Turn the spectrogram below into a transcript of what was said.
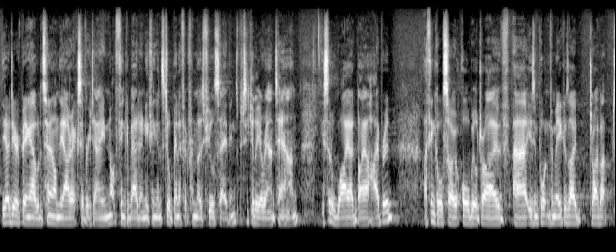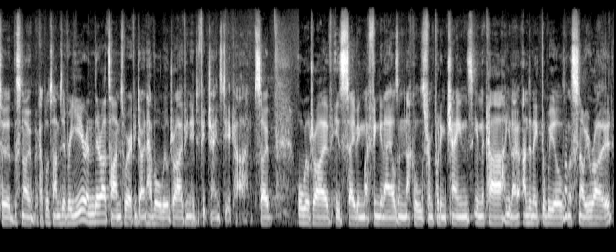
the idea of being able to turn on the RX every day, not think about anything, and still benefit from those fuel savings, particularly around town, is sort of why I'd buy a hybrid. I think also all-wheel drive uh, is important for me because I drive up to the snow a couple of times every year, and there are times where if you don't have all-wheel drive, you need to fit chains to your car. So all-wheel drive is saving my fingernails and knuckles from putting chains in the car, you know, underneath the wheels on a snowy road,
